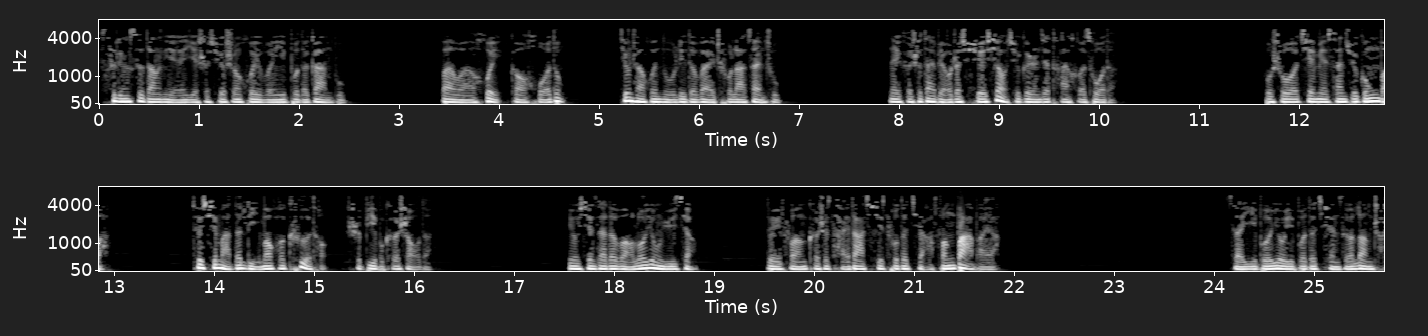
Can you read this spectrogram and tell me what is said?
四零四当年也是学生会文艺部的干部，办晚会、搞活动，经常会努力的外出拉赞助，那可是代表着学校去跟人家谈合作的。不说见面三鞠躬吧，最起码的礼貌和客套是必不可少的。用现在的网络用语讲，对方可是财大气粗的甲方爸爸呀。在一波又一波的谴责浪潮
